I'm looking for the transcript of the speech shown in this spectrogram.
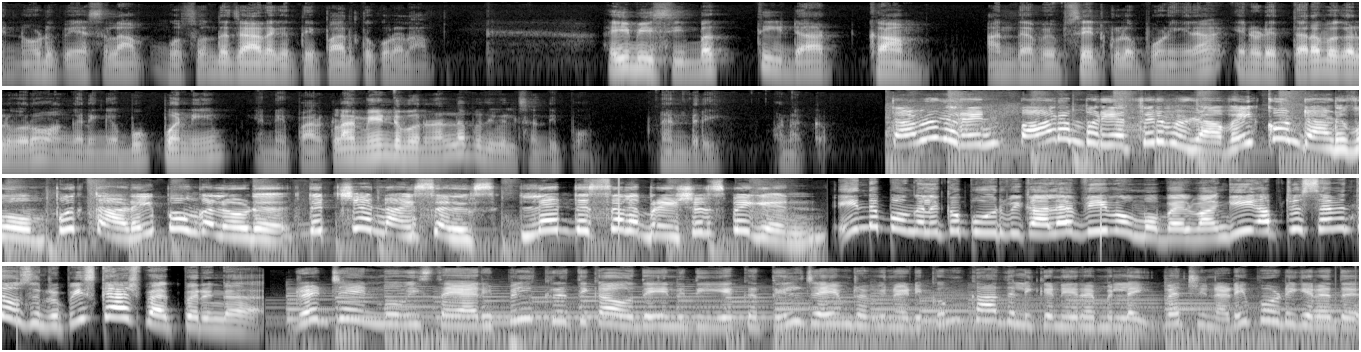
என்னோடு பேசலாம் உங்கள் சொந்த ஜாதகத்தை பார்த்து கொள்ளலாம். ஐபிசி பக்தி டாட் காம் அந்த வெப்சைட்குள்ளே போனீங்கன்னா என்னுடைய தரவுகள் வரும். அங்கே நீங்கள் புக் பண்ணியும் என்னை பார்க்கலாம். மீண்டும் ஒரு நல்ல பதிவில் சந்திப்போம். நன்றி. வணக்கம். தமிழரின் பாரம்பரிய திருவிழாவை கொண்டாடுவோம். புத்தாடை பொங்கலோடு the Chennai silks let the celebrations begin இந்த பொங்கலுக்கு பூர்விகால விவோ மொபைல் வாங்கி up to seven thousand rupees cashback பெறுங்க. ரெட் ஜெயின் மூவிஸ் தயாரிப்பில் கிருத்திகா உதயநிதி இயக்கத்தில் ஜெயம் ரவி நடிக்கும் காதலிக்க நிறமில்லை வெற்றி நடை போடுகிறது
